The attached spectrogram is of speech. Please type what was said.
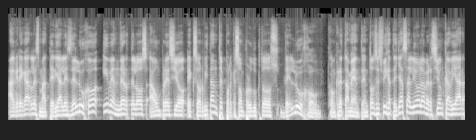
agregarles materiales de lujo y vendértelos a un precio exorbitante porque son productos de lujo, concretamente. Entonces, fíjate, ya salió la versión caviar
